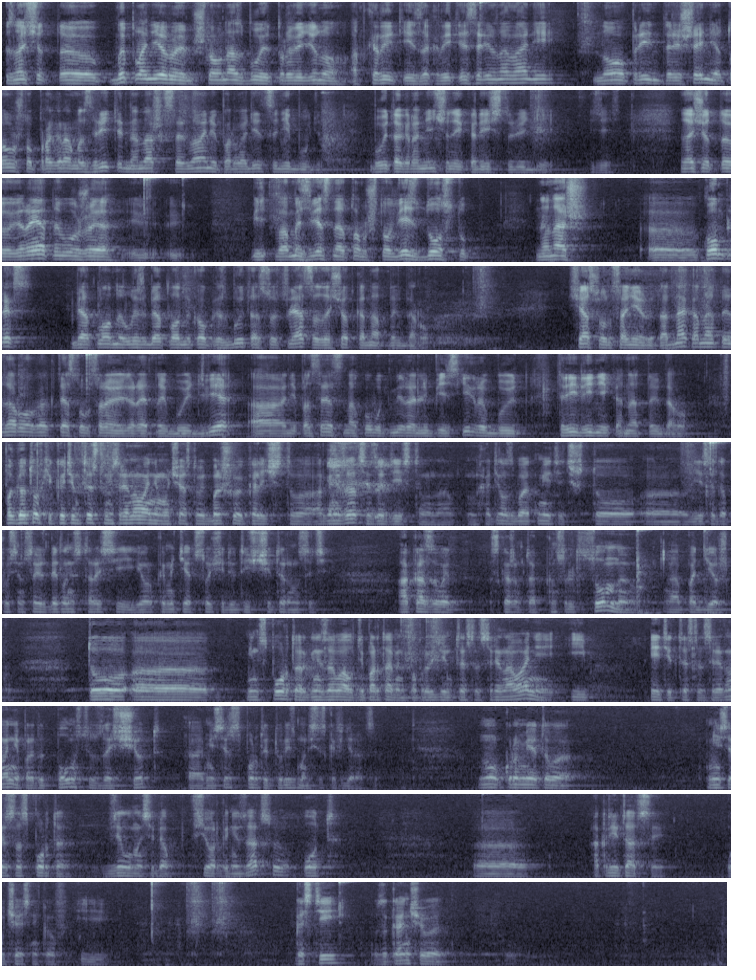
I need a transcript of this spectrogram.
Значит, э, мы планируем, что у нас будет проведено открытие и закрытие соревнований, но принято решение о том, что программа «Зритель» на наших соревнованиях проводиться не будет. Будет ограниченное количество людей здесь. Значит, э, вероятно, вы уже, э, вам известно о том, что весь доступ на наш комплекс биатлонный, лыж-биатлонный комплекс будет осуществляться за счет канатных дорог. Сейчас функционирует одна канатная дорога, к тестовому соревнованию, вероятно, будет две, а непосредственно на Кубок мира Олимпийских игр будет три линии канатных дорог. В подготовке к этим тестовым соревнованиям участвует большое количество организаций задействовано. Хотелось бы отметить, что э, если, допустим, Союз биатлонистов России и Оргкомитет Сочи 2014 оказывает, скажем так, консультационную э, поддержку, то э, Минспорт организовал департамент по проведению тестовых соревнований, и эти тестовые соревнования пройдут полностью за счет э, Министерства спорта и туризма Российской Федерации. Ну, кроме этого, Министерство спорта взяло на себя всю организацию от э, аккредитации участников и гостей, заканчивая,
